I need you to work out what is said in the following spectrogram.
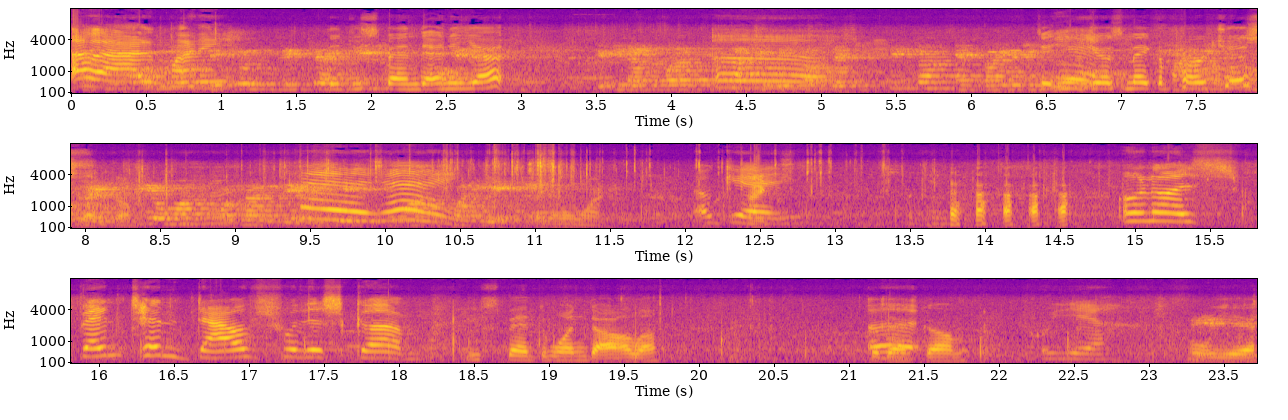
a lot of money. Did you spend any yet? Uh, Didn't you just make a purchase? Let it go. hey, hey. Take one more. Okay. Oh no, I spent ten dollars for this gum. You spent one dollar for that Uh, gum. Yeah. Oh yeah.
